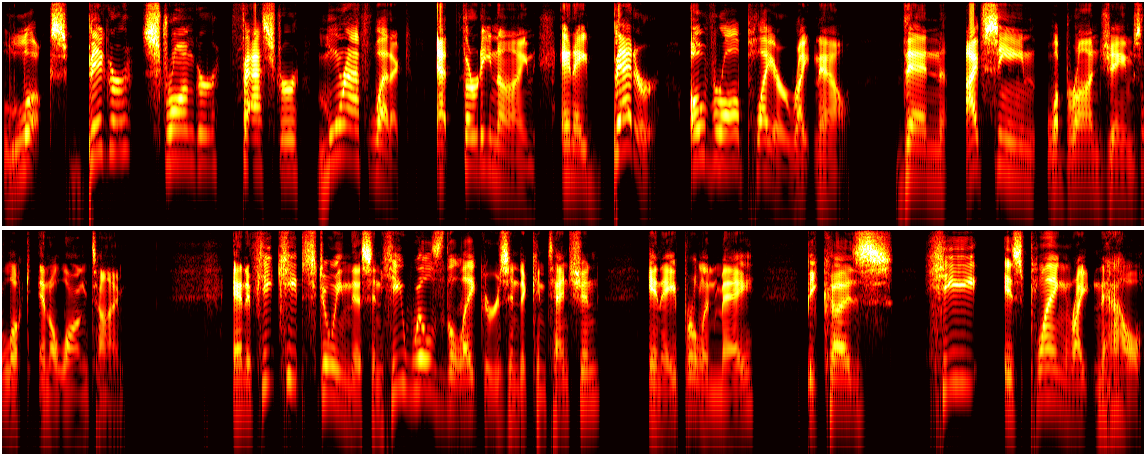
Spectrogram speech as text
looks bigger, stronger, faster, more athletic at 39 and a better overall player right now than I've seen LeBron James look in a long time. And if he keeps doing this and he wills the Lakers into contention in April and May because he is playing right now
